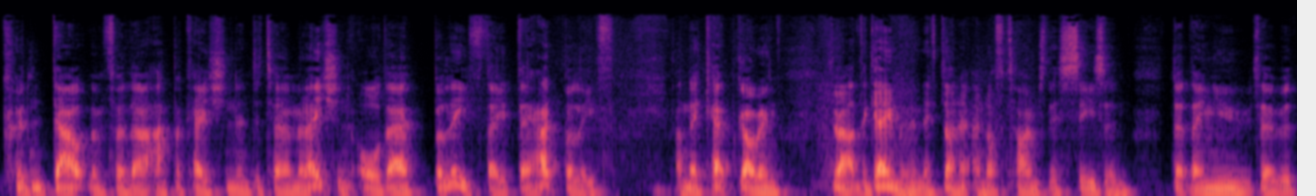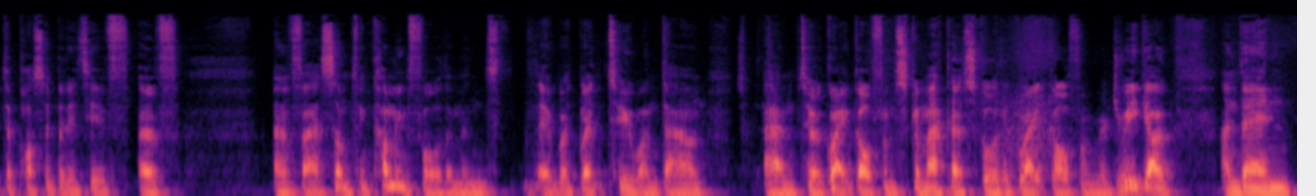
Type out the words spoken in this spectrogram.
couldn't doubt them for their application and determination or their belief. They they had belief, and they kept going throughout the game, and they've done it enough times this season that they knew there was the possibility of of, of uh, something coming for them, and they went two one down um, to a great goal from Scamacca, scored a great goal from Rodrigo, and then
